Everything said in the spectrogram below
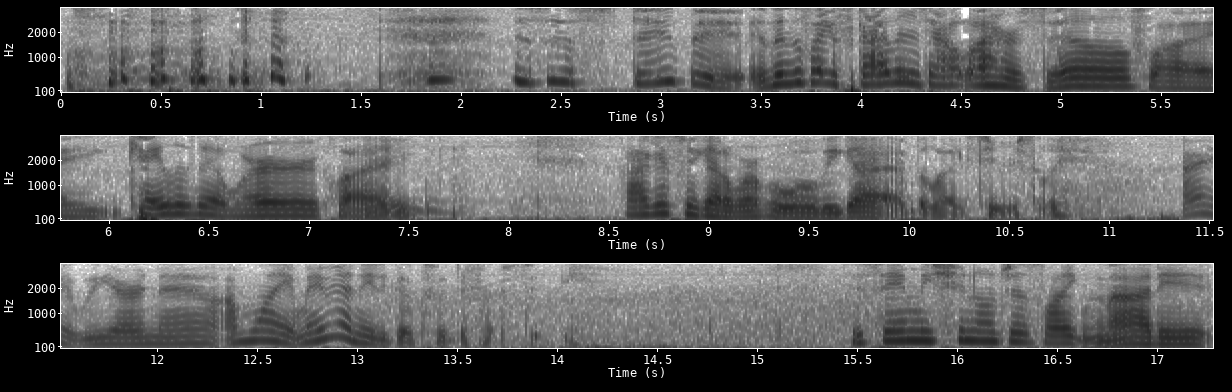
this is stupid. And then it's like Skylar's out by herself. Like, Kayla's at work. Like, I guess we got to work with what we got. But, like, seriously. All right, we are now. I'm like, maybe I need to go to a different city. Is San Myshuno just like nodded?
